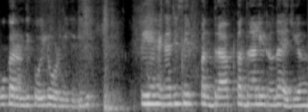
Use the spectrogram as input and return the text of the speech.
ਉਹ ਕਰਨ ਦੀ ਕੋਈ ਲੋੜ ਨਹੀਂ ਹੈਗੀ ਜੀ। ਤੇ ਹੈਗਾ ਜੀ ਸਿਰਫ 15 15 ਲੀਟਰ ਦਾ ਹੈ ਜੀ ਆਹ।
